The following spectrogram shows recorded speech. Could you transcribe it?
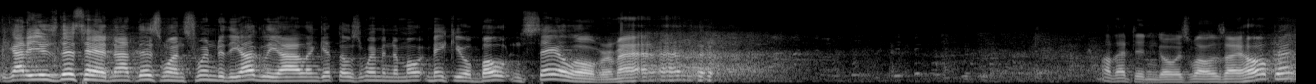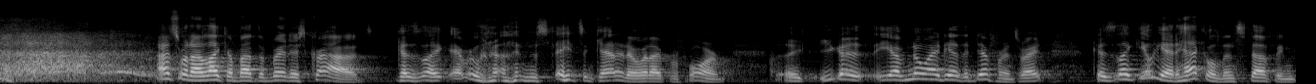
You got to use this head, not this one. Swim to the ugly island, get those women to make you a boat and sail over, man. well, that didn't go as well as I hoped. Eh? That's what I like about the British crowds, because like everyone in the States and Canada when I perform, like you guys, you have no idea the difference, right? Because, like, you'll get heckled and stuff in,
